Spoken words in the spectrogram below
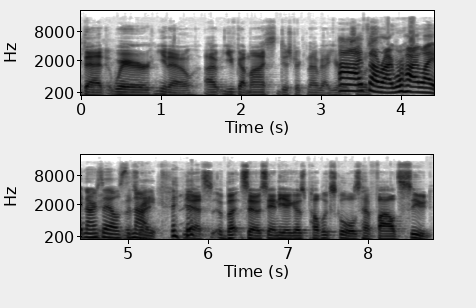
District. that where you know I, you've got my district and I've got yours. Ah, That it's was- all right. We're highlighting ourselves That's tonight. right. yes, but so San Diego's public schools have filed suit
